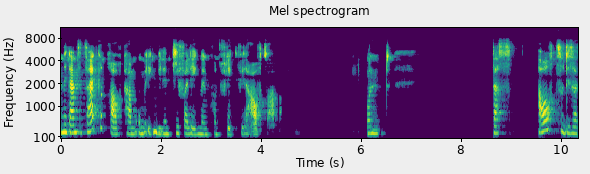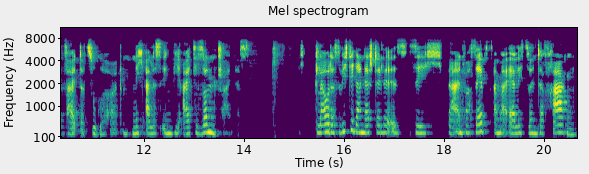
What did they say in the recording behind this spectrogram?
eine ganze Zeit gebraucht haben, um irgendwie den tiefer liegenden Konflikt wieder aufzuarbeiten. Und das auch zu dieser Zeit dazugehört und nicht alles irgendwie eitel Sonnenschein ist. Ich glaube, das Wichtige an der Stelle ist, sich da einfach selbst einmal ehrlich zu hinterfragen,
